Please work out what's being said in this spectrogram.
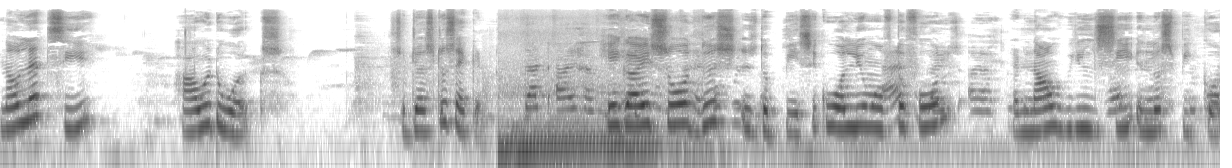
Now let's see how it works. So just a second. that I have Hey guys, so this is the basic volume of the phone and now we'll see in the speaker.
